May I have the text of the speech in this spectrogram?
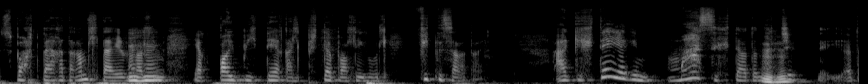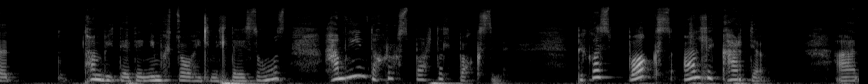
спорт байгаад байгаа юм л да. Ер нь бол юм яг гой биетэй галбиртай болыг бол фитнес аваад байгаа юм. А гэхдээ яг юм масс ихтэй одоо чиг одоо том биетэй тэ нэмэх 100 хилмэлтэй байсан хүмүүс хамгийн тохирох спорт бол бокс юм байна. Because box only cardio. А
